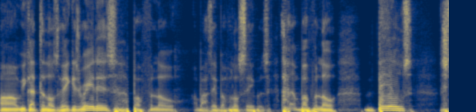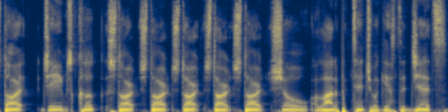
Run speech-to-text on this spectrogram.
Um, we got the Las Vegas Raiders, Buffalo. I'm about to say Buffalo Sabres, Buffalo Bills. Start James Cook. Start, start, start, start, start. Show a lot of potential against the Jets.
